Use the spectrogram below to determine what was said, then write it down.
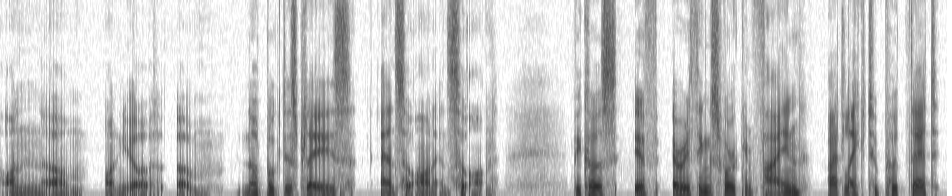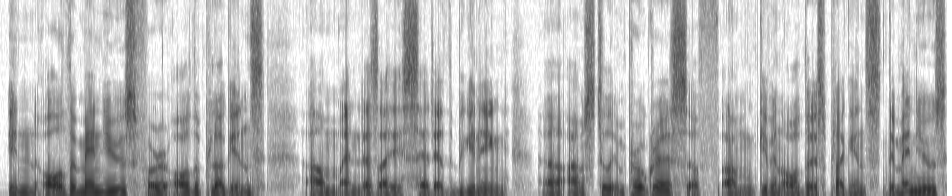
On um, on your um, notebook displays, and so on and so on. Because if everything's working fine, I'd like to put that in all the menus for all the plugins. Um, and as I said at the beginning, uh, I'm still in progress of um, giving all those plugins the menus.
